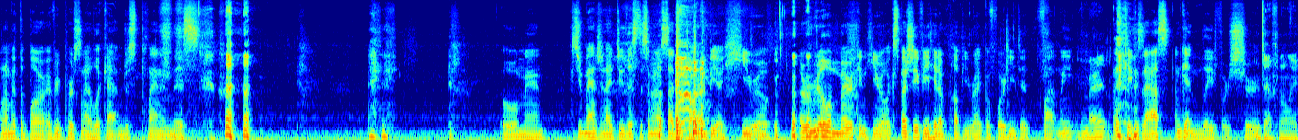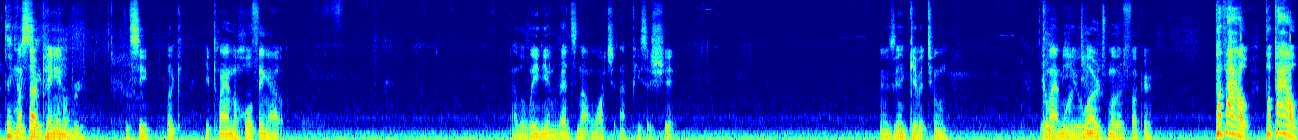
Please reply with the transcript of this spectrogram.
when I'm at the bar. Every person I look at, I'm just planning this. oh man. Could you imagine I do this to someone outside the bar? I'd be a hero. A real American hero. Especially if he hit a puppy right before he did fight me. right? I kick his ass. I'm getting laid for sure. Definitely. That I'm gonna start paying- Let's see. Look, he planned the whole thing out. Now the lady in red's not watching that piece of shit. And he's gonna give it to him. Come Yo, at me, you two. large motherfucker. Pow pow! Pow pow!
